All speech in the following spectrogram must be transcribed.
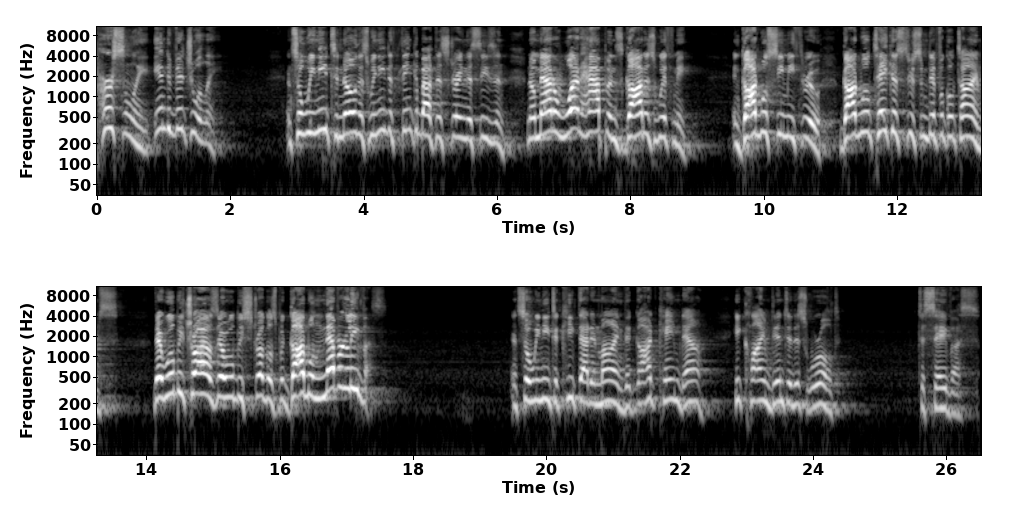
personally, individually. And so we need to know this. We need to think about this during this season. No matter what happens, God is with me. And God will see me through. God will take us through some difficult times. There will be trials, there will be struggles, but God will never leave us. And so we need to keep that in mind that God came down. He climbed into this world to save us.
